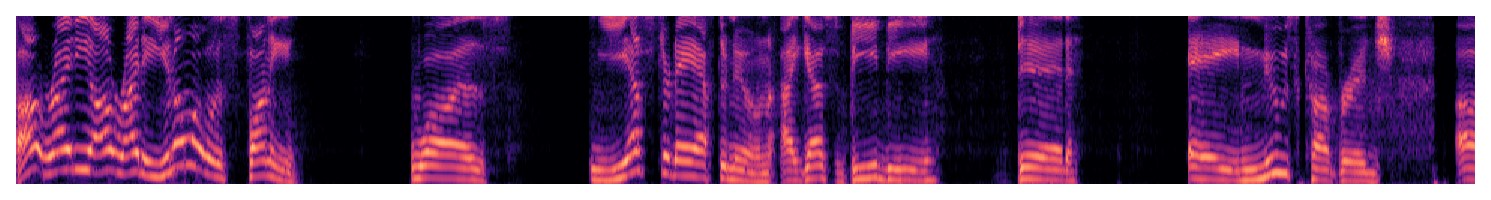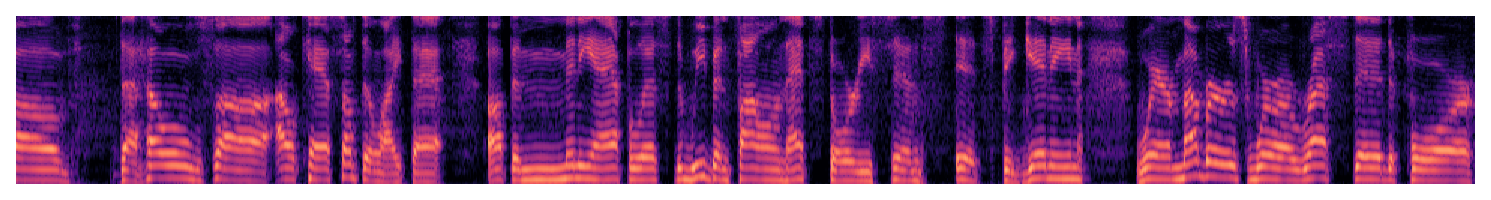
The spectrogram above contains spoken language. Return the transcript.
Alrighty, alrighty. You know what was funny was yesterday afternoon, I guess BD did a news coverage of the Hell's uh, Outcast, something like that, up in Minneapolis. We've been following that story since its beginning, where members were arrested for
